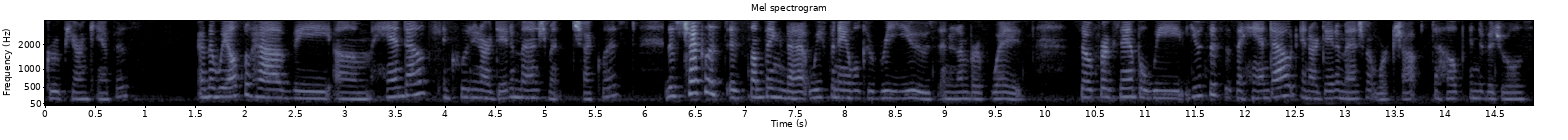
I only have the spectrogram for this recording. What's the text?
group here on campus. And then we also have the um, handouts, including our data management checklist. This checklist is something that we've been able to reuse in a number of ways. So for example, we use this as a handout in our data management workshops to help individuals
